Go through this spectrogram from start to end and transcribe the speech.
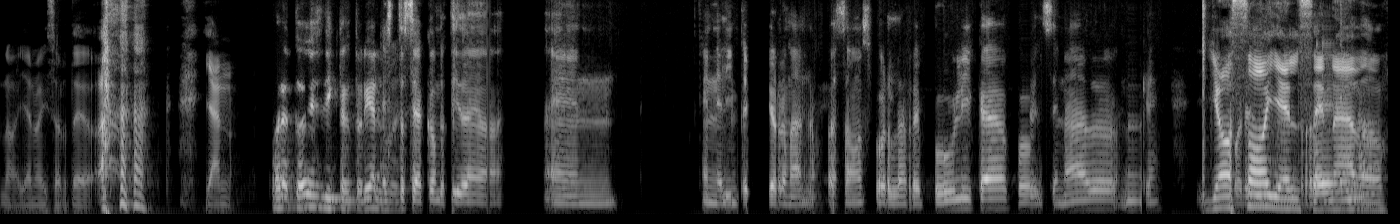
No, ya no hay sorteo. ya no. Ahora todo es dictatorial. Esto se ha convertido en, en el Imperio Romano. Pasamos por la República, por el Senado. ¿qué? Yo soy el, el Senado.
